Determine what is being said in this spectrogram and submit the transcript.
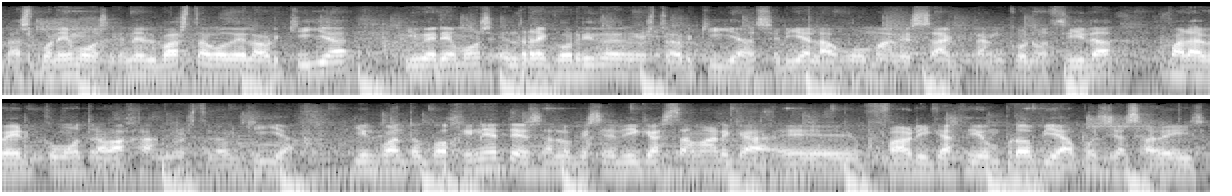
Las ponemos en el vástago de la horquilla y veremos el recorrido de nuestra horquilla. Sería la goma de SAC tan conocida para ver cómo trabaja nuestra horquilla. Y en cuanto a cojinetes, a lo que se dedica esta marca, eh, fabricación propia, pues ya sabéis,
